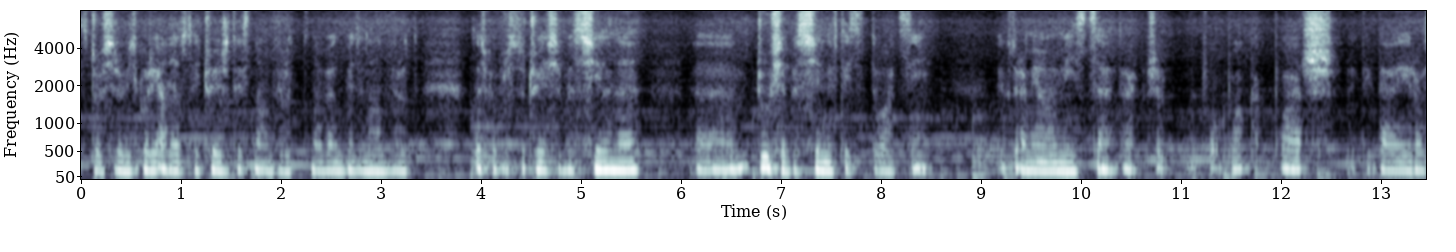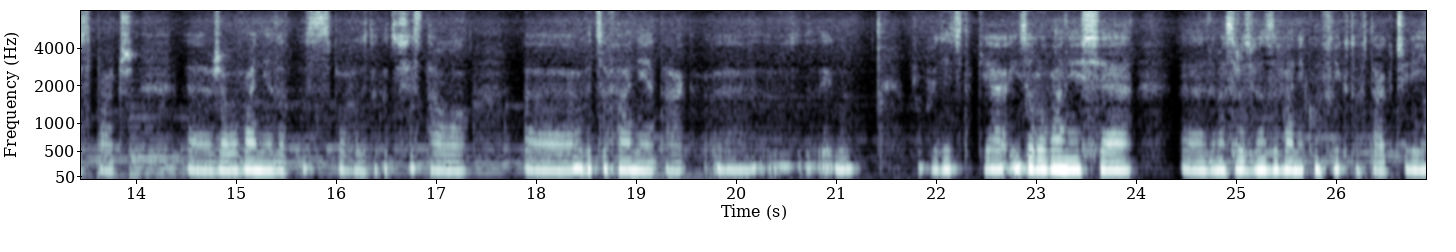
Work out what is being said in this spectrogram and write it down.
zaczęło się robić gorzej, ale ja tutaj czuję, że to jest na odwrót, na węg będzie na odwrót. Ktoś po prostu czuje się bezsilny, e, czuł się bezsilny w tej sytuacji, która miała miejsce, tak, płacz i tak dalej, rozpacz, żałowanie za, z powodu tego, co się stało, wycofanie, tak, można powiedzieć, takie izolowanie się zamiast rozwiązywanie konfliktów, tak, czyli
